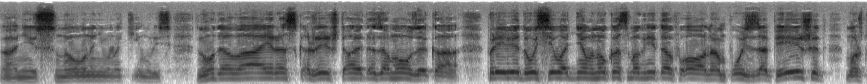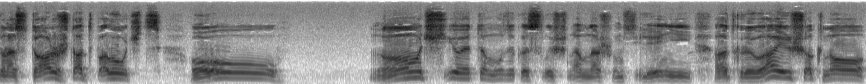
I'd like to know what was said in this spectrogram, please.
Они снова на него накинулись. «Ну давай, расскажи, что это за музыка. Приведу сегодня внука с магнитофоном, пусть запишет, может, у нас тоже что-то получится». «О, ночью эта музыка слышна в нашем селении. Открываешь окно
